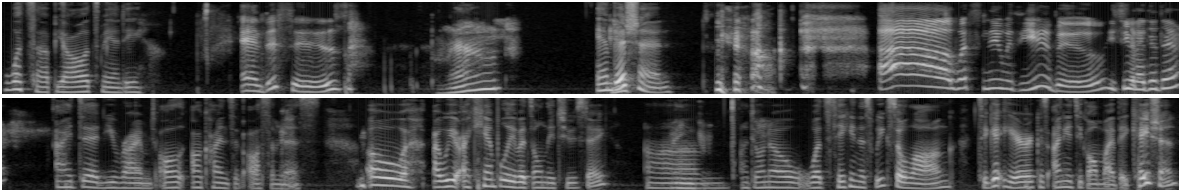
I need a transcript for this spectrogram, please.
What's up, y'all? It's Mandi. And this is Brown Ambition. oh, what's new with you, boo? You see what I did there? I did. You rhymed all, all kinds of awesomeness. oh, I, we, I can't believe it's only Tuesday. Um, I don't know what's taking this week so long to get here because I need to go on my vacation.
